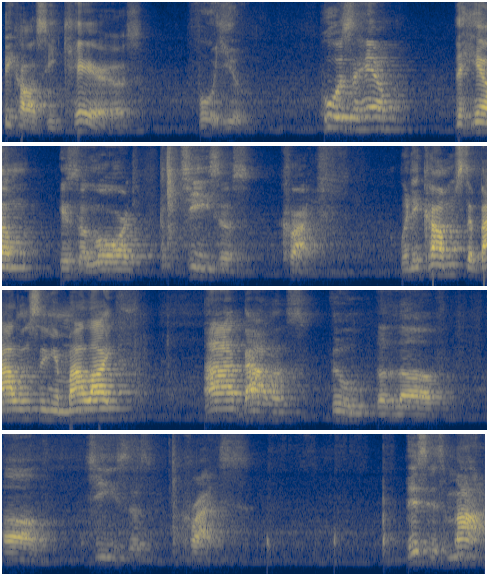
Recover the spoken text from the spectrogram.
because he cares for you. Who is the him? The him is the Lord Jesus Christ. When it comes to balancing in my life, I balance through the love of Jesus Christ. This is my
